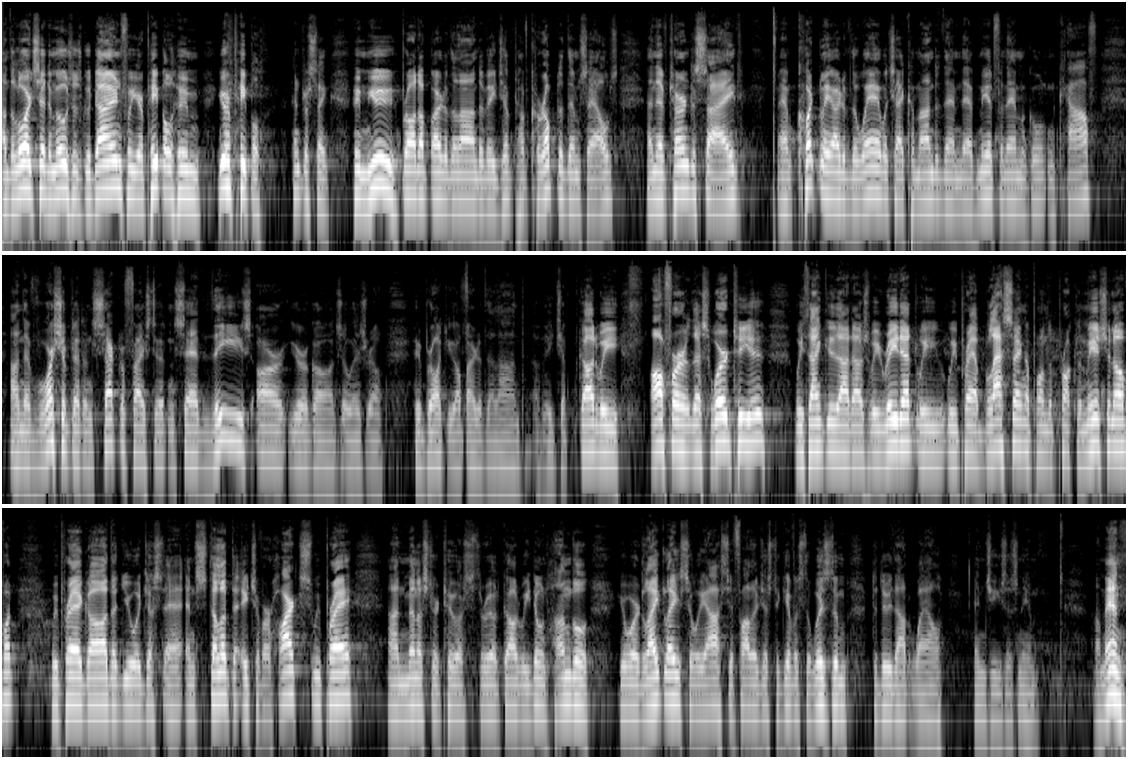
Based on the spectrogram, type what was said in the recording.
And the Lord said to Moses, Go down, for your people, whom your people, interesting, whom you brought up out of the land of Egypt, have corrupted themselves, and they've turned aside um, quickly out of the way which I commanded them. They have made for them a golden calf, and they've worshipped it and sacrificed to it, and said, These are your gods, O Israel, who brought you up out of the land of Egypt. God, we offer this word to you. We thank you that as we read it, we, we pray a blessing upon the proclamation of it. We pray, God, that you would just uh, instill it to each of our hearts, we pray, and minister to us through it. God, we don't handle your word lightly, so we ask you, Father, just to give us the wisdom to do that well in Jesus' name. Amen.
